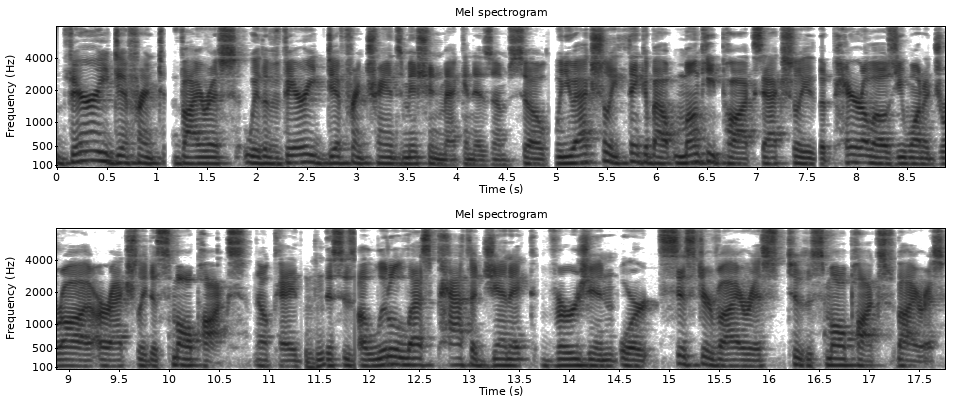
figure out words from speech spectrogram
very different virus with a very different transmission mechanism. So when you actually think about monkeypox, actually the parallels you want to draw are actually to smallpox. Okay. Mm-hmm. This is a little less pathogenic version or sister virus to the smallpox virus.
